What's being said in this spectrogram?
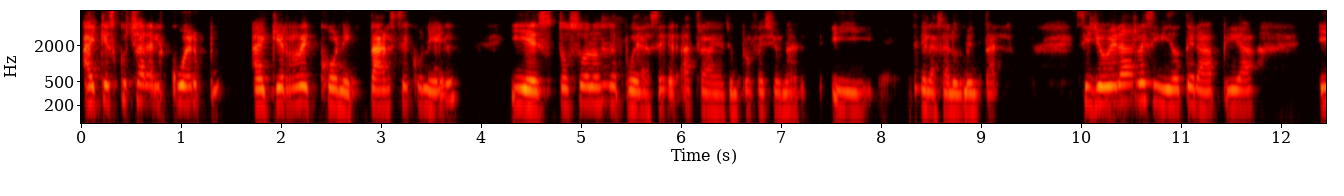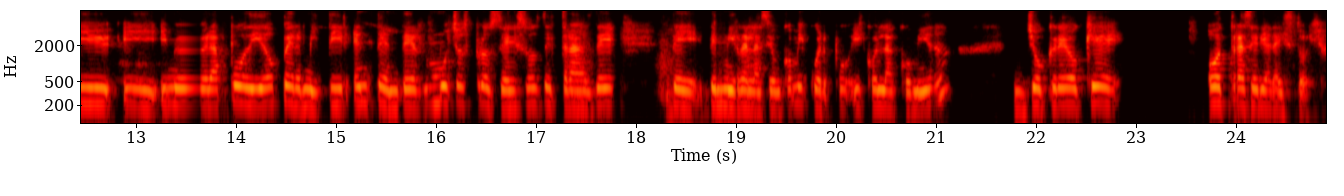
hay que escuchar al cuerpo hay que reconectarse con él y esto solo se puede hacer a través de un profesional y de la salud mental. Si yo hubiera recibido terapia y, me hubiera podido permitir entender muchos procesos detrás de, de, de mi relación con mi cuerpo y con la comida, yo creo que otra sería la historia.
